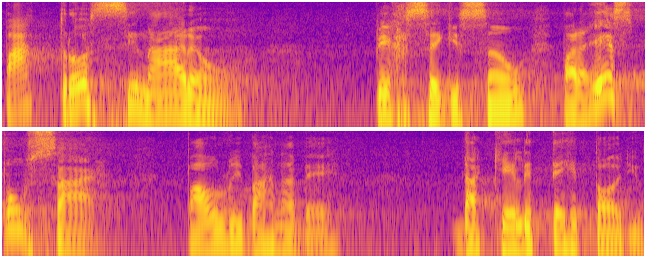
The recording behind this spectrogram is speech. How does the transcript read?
patrocinaram perseguição para expulsar Paulo e Barnabé daquele território.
